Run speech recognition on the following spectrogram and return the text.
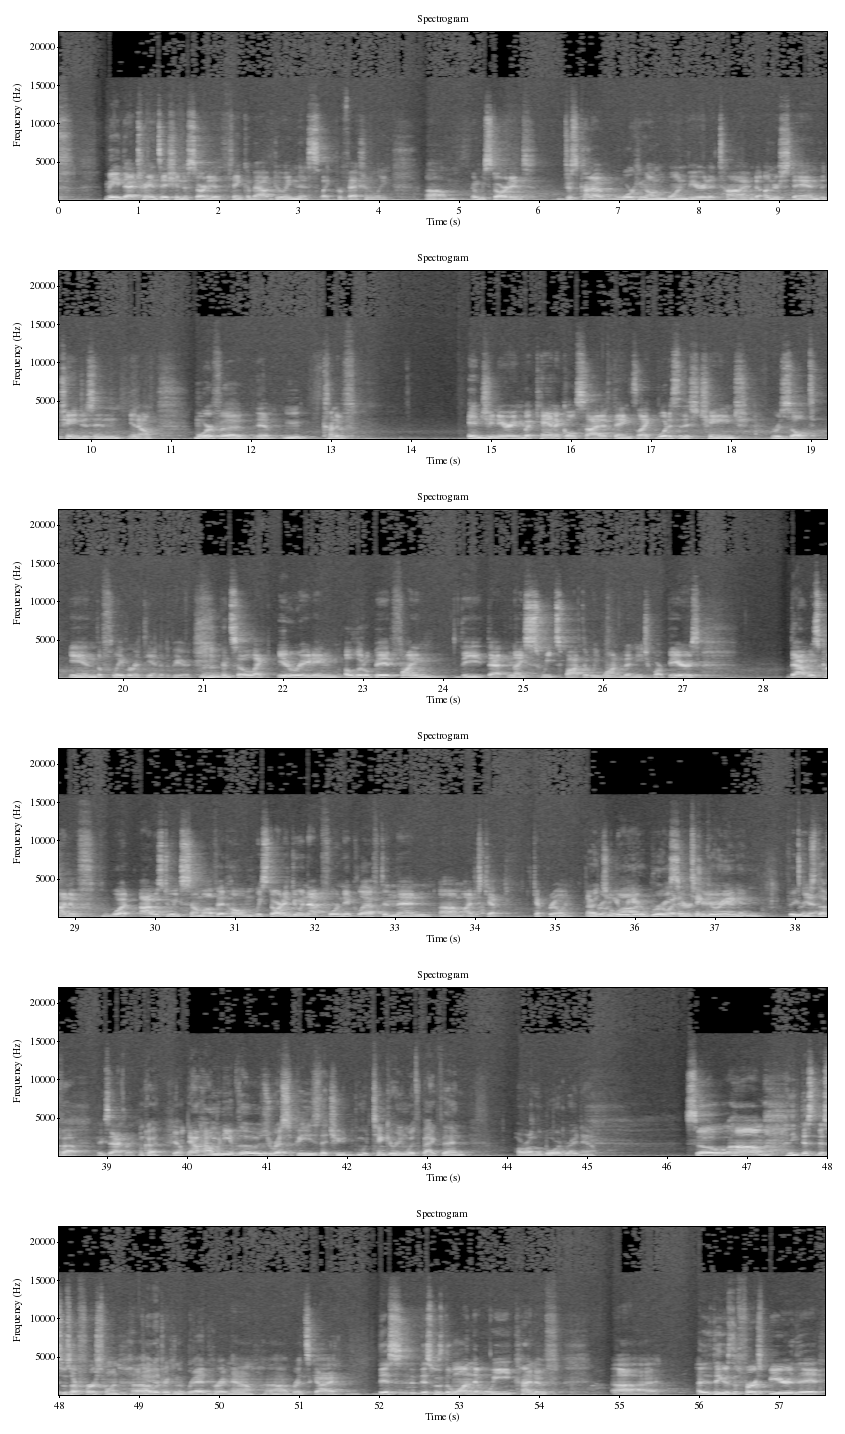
made that transition to starting to think about doing this like professionally, um, and we started just kind of working on one beer at a time to understand the changes in you know more of a, a kind of engineering mechanical side of things like what does this change result in the flavor at the end of the beer and so like iterating a little bit finding the that nice sweet spot that we wanted in each of our beers that was kind of what I was doing some of at home. We started doing that before Nick left, and then um, I just kept kept brewing. Kept All right, brewing so you were here brewing and tinkering and figuring Yeah. stuff out. exactly. Okay. Yep. Now, how many of those recipes that you were tinkering with back then are on the board right now? So um, I think this this was our first one. Uh, We're drinking the red right now, uh, Red Sky. This this was the one that we kind of. Uh, I think it was the first beer that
